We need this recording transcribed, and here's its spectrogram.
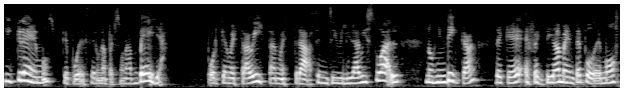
y creemos que puede ser una persona bella, porque nuestra vista, nuestra sensibilidad visual nos indica de que efectivamente podemos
